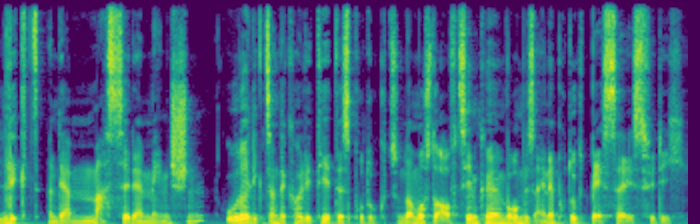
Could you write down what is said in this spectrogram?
liegt es an der Masse der Menschen oder liegt es an der Qualität des Produkts? Und da musst du aufzählen können, warum das eine Produkt besser ist für dich.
